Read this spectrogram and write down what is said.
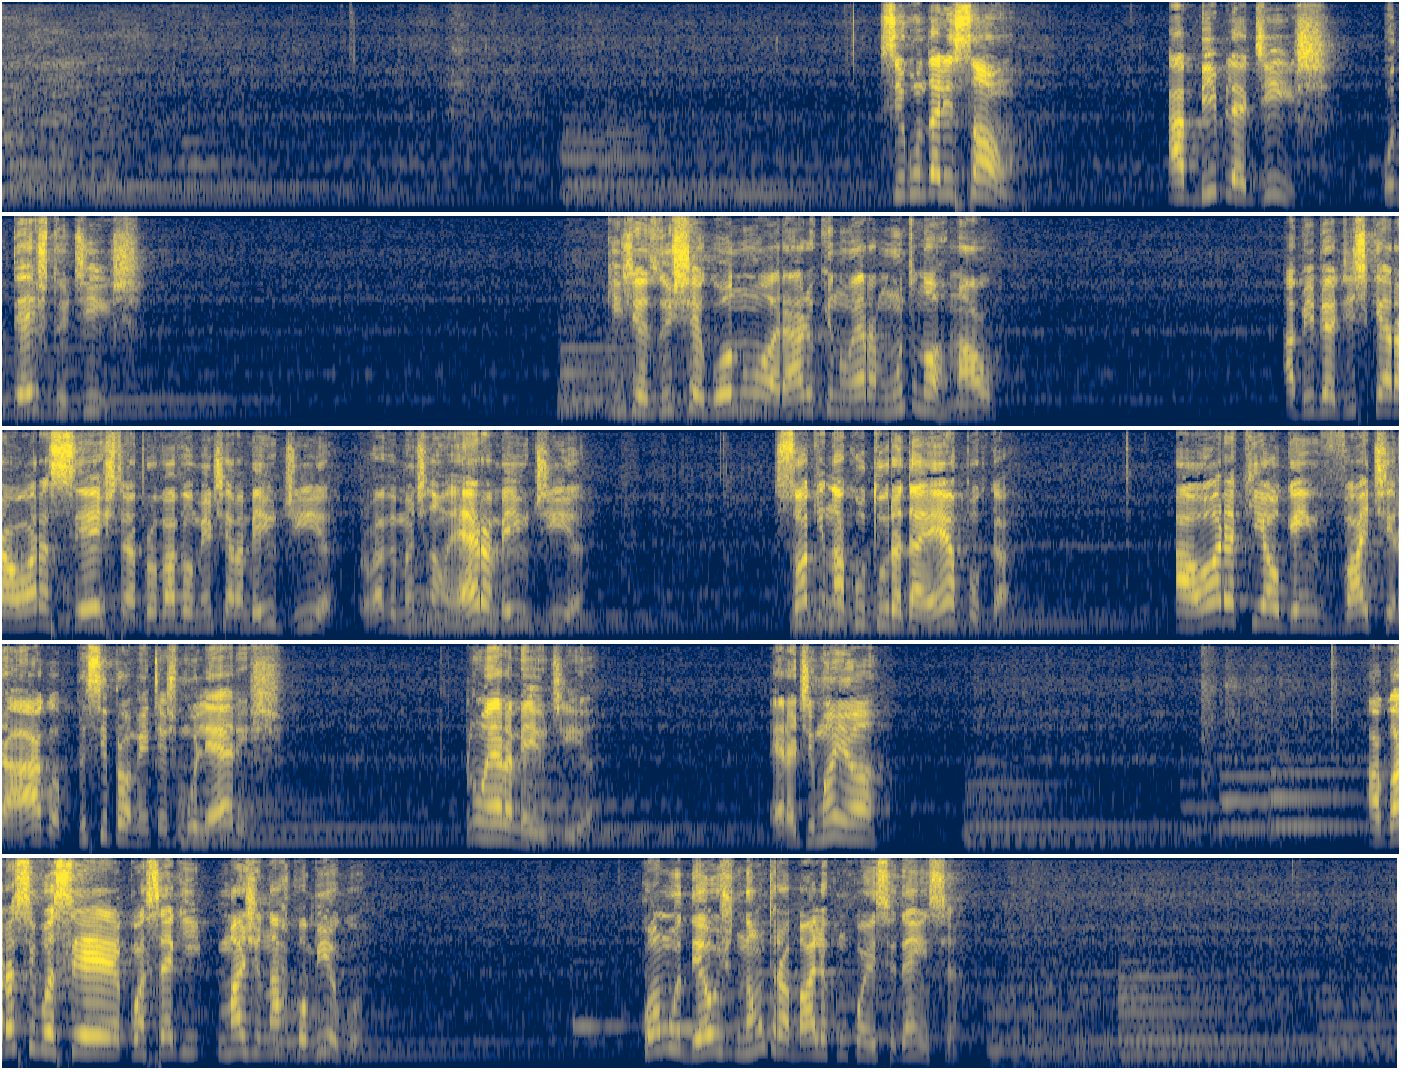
Segunda lição. A Bíblia diz, o texto diz, que Jesus chegou num horário que não era muito normal. A Bíblia diz que era a hora sexta, provavelmente era meio-dia. Provavelmente não, era meio-dia. Só que na cultura da época, a hora que alguém vai tirar água, principalmente as mulheres, não era meio-dia. Era de manhã. Agora, se você consegue imaginar comigo, como Deus não trabalha com coincidência,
